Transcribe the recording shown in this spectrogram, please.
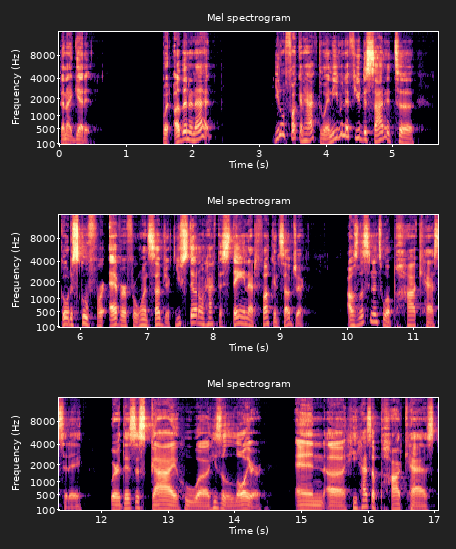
then I get it. But other than that, you don't fucking have to. And even if you decided to go to school forever for one subject, you still don't have to stay in that fucking subject. I was listening to a podcast today where there's this guy who uh, he's a lawyer and uh, he has a podcast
